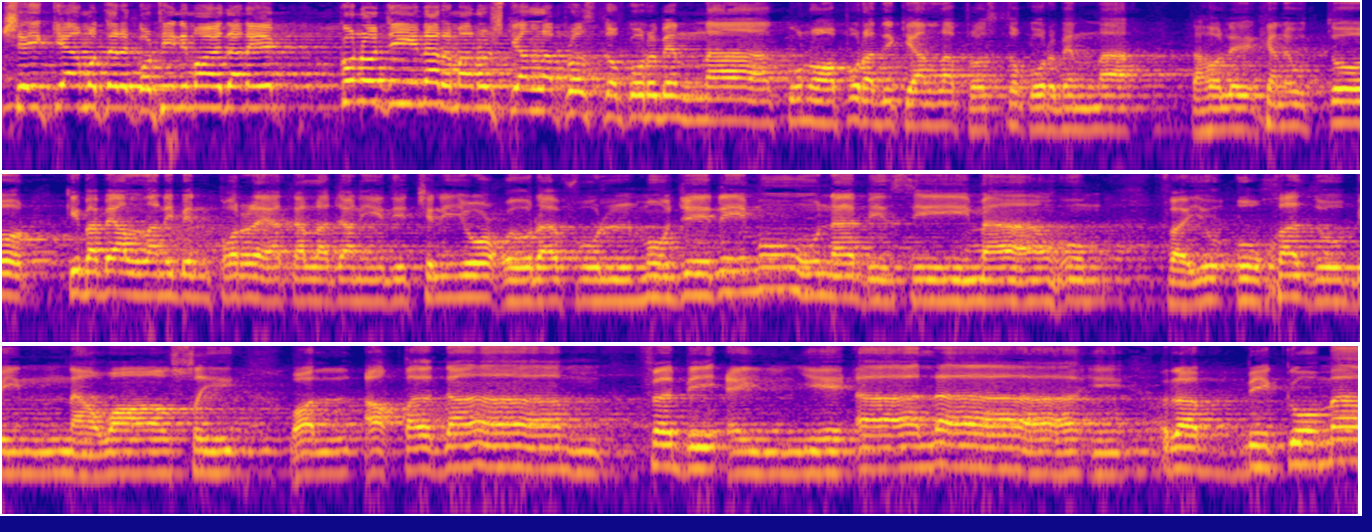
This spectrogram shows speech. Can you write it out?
সেই কেমতের কঠিন ময়দানে কোন জিন আর মানুষকে আল্লাহ প্রশ্ন করবেন না, কোন অপরাধীকে আল্লাহ প্রশ্ন করবেন না। তাহলে এখানে উত্তর কিভাবে আল্লাহ নিবেন পরে আল্লাহ জানিয়ে দিচ্ছেন ইউরাফুল মুজরিমুনা বিসিমাহুম فيؤخذ بالنواصي والأقدام فبأي آلاء ربكما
